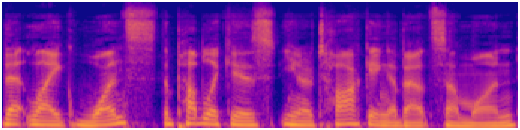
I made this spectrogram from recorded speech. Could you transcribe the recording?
that like once the public is, you know, talking about someone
